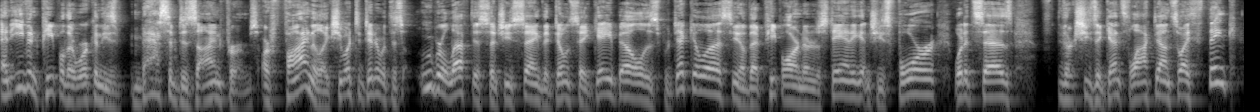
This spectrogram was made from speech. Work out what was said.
And even people that work in these massive design firms are finally, like she went to dinner with this uber leftist and she's saying that don't say gay bill is ridiculous, you know, that people aren't understanding it and she's for what it says. She's against lockdown. So I think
